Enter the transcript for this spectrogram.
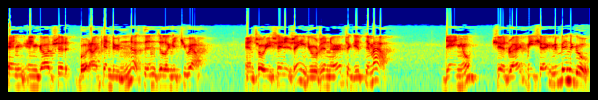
And, and God said, But I can do nothing until I get you out. And so he sent his angels in there to get them out. Daniel, Shadrach, Meshach, and Abednego.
